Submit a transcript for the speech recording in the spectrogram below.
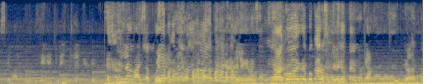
इसके बाद हम लोग मिलेंगे कि नहीं मिलेंगे? फिर मिलना भाई सबको। मिला पक्का मिलेगा पक्का पक्का पक्का मिलेगा। हाँ गो बोकारो से मिलेगा। क्या का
